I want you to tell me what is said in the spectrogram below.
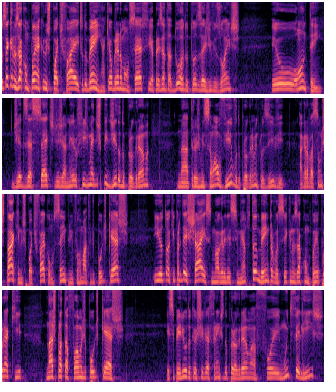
Você que nos acompanha aqui no Spotify, tudo bem? Aqui é o Breno Monsef, apresentador do Todas as Divisões. Eu ontem, dia 17 de janeiro, fiz minha despedida do programa na transmissão ao vivo do programa, inclusive a gravação está aqui no Spotify, como sempre, em formato de podcast. E eu estou aqui para deixar esse meu agradecimento também para você que nos acompanha por aqui nas plataformas de podcast. Esse período que eu estive à frente do programa foi muito feliz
